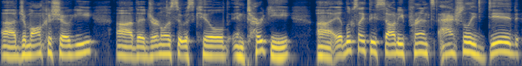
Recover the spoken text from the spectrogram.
Uh, Jamal Khashoggi, the journalist that was killed in Turkey, it looks like the Saudi prince actually did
